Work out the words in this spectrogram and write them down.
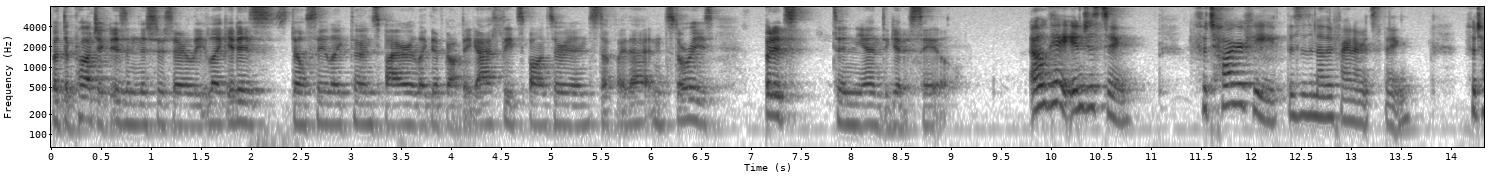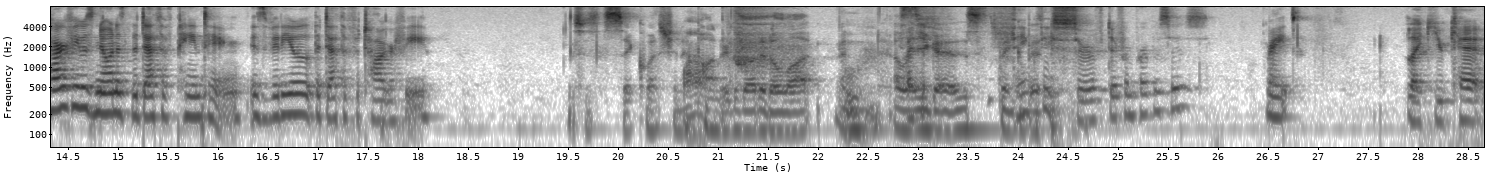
but the project isn't necessarily like it is they'll say like to inspire like they've got big athletes sponsored and stuff like that and stories but it's to, in the end to get a sale Okay, interesting. Photography. This is another fine arts thing. Photography was known as the death of painting. Is video the death of photography? This is a sick question. I pondered about it a lot, and I'll let you guys think. I think, think a they serve different purposes Right. like you can't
